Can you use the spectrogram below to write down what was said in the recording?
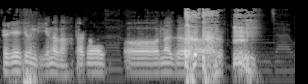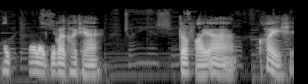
直接就离了吧。他说，哦，那个，花了几百块钱，这法院。快一些。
